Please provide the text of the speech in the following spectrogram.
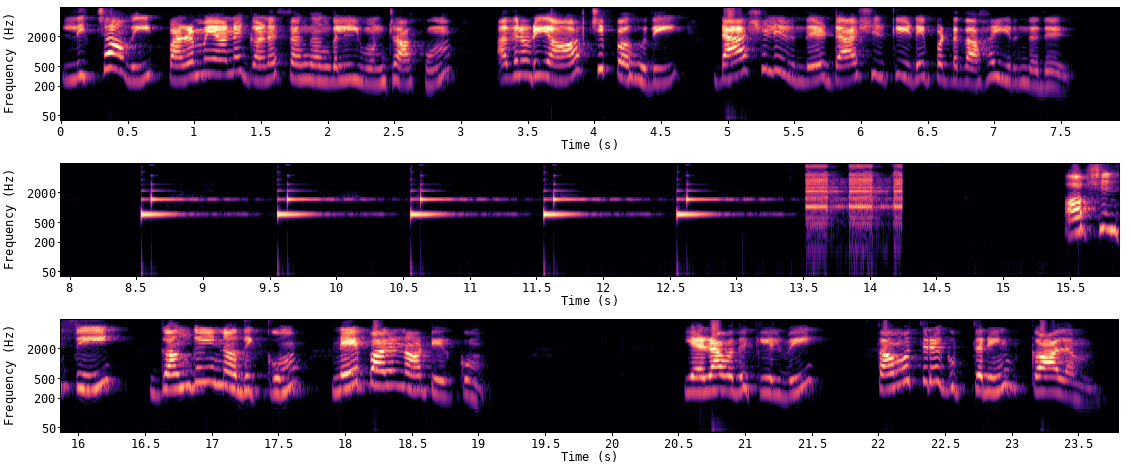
லிச்சாவி பழமையான கனசங்கங்களில் ஒன்றாகும். அதனுடைய ஆட்சி பகுதி டேஷில் இருந்து டேஷிற்கு இடைப்பட்டதாக இருந்தது. ஆப்ஷன் சி கங்கை நதிக்கும் நேபாள நாட்டிற்கும். ஏழாவது கேள்வி. சமுத்திரகுப்தரின் காலம்.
